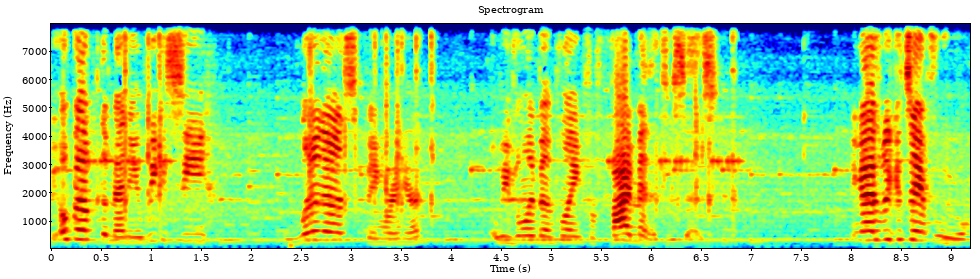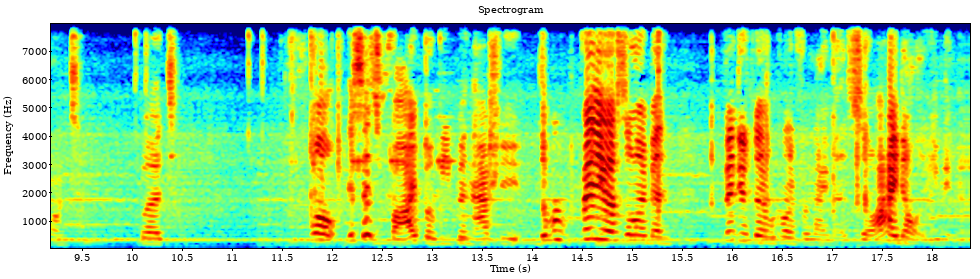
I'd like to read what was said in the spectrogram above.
we open up the menu, we can see Luna's thing right here. We've only been playing for five minutes, it says. And guys, we can save if we want. But, well, it says five, but we've been actually, the video has only been, video's been recording for nine minutes, so I don't even know.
